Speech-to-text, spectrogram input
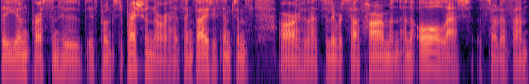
the young person who is prone to depression or has anxiety symptoms or who has delivered self harm and, and all that sort of um,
